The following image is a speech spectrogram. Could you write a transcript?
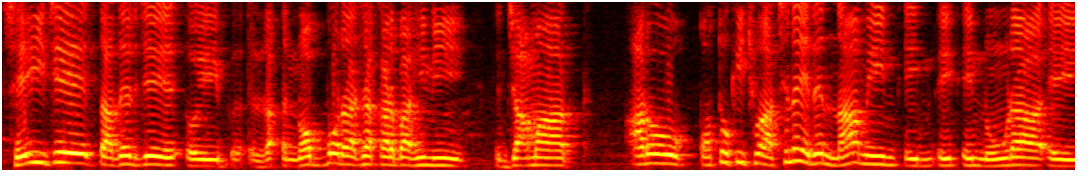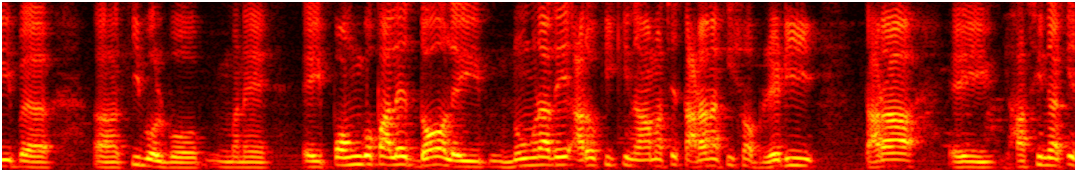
সেই যে তাদের যে ওই নব্য রাজাকার বাহিনী, জামাত আরও কত কিছু আছে না, এদের নাম এই, এই- নোংরা, এই কি বলব মানে এই পঙ্গপালের দল, এই নোংরাদের আরও কি কি নাম আছে, তারা নাকি সব রেডি তারা এই হাসিনাকে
